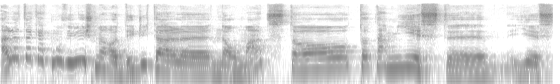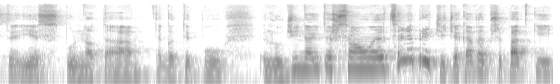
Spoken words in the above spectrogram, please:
ale tak jak mówiliśmy o Digital Nomads, to, to tam jest, jest, jest wspólnota tego typu ludzi, no i też są celebryci. Ciekawe przypadki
